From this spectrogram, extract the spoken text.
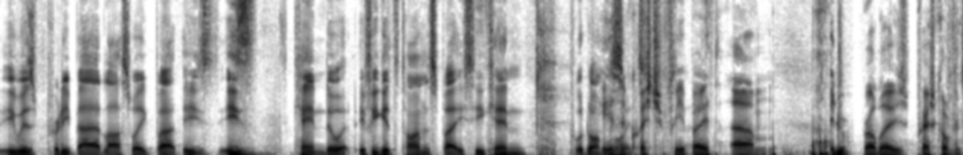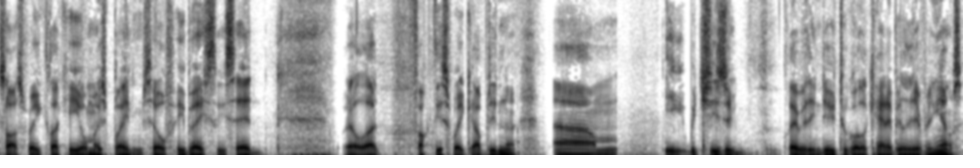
he was pretty bad last week, but he's he's can do it if he gets time and space. He can put on. Here's a question for you both. Um, at Robbo's press conference last week, like he almost blamed himself. He basically said, "Well, I fucked this week up, didn't I?" Um, which is a clever thing to do. Took all accountability, everything else.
